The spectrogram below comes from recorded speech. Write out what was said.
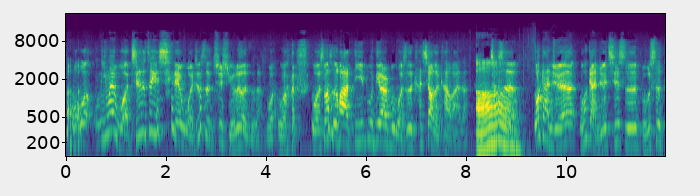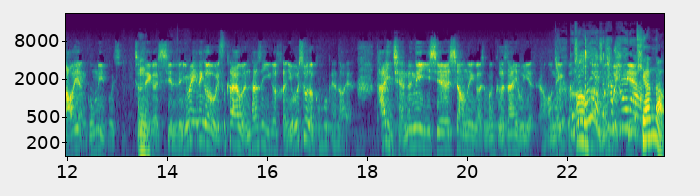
我我因为我其实这个系列我就是去寻乐子的。我我我说实话，第一部、第二部我是看笑着看完的。啊，就是我感觉我感觉其实不是导演功力不行，就那个系列，因为那个韦斯克莱文他是一个很优秀的恐怖片导演。他以前的那一些像那个什么《隔山有眼》，然后那个《隔山有眼》是他拍的。天哪，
